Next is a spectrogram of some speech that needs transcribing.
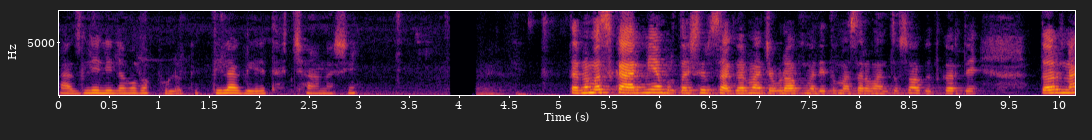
आज लिलीला बघा फुलं किती लागलीत छान अशी. तर नमस्कार मी अमृता क्षीरसागर. माझ्या ब्लॉगमध्ये तुम्हा सर्वांचं स्वागत करते. तर ना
